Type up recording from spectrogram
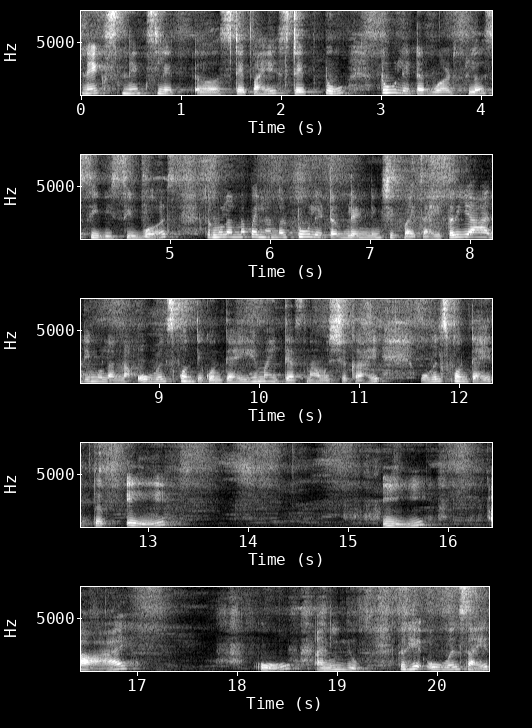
नेक्स्ट नेक्स्ट लेट स्टेप आहे. Step two two letter words plus C B C words तर मुलांना पहिल्यांदा टू लेटर ब्लेंडिंग शिकवायचं आहे. तर याआधी मुलांना ओवेल्स कोणते कोणते आहे हे माहिती असणं आवश्यक आहे. ओवेल्स कोणते आहेत? तर A E e, I O आणि यू तर हे ओवल्स आहेत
